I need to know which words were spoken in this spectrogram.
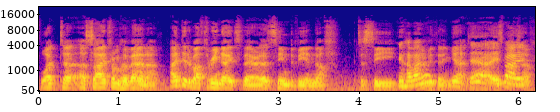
What uh, aside from Havana, I did about three nights there. That seemed to be enough to see In Havana? everything. Yeah, Yeah, it's about about- enough.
